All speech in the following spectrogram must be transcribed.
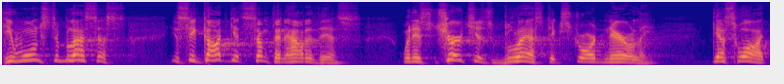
He wants to bless us. You see, God gets something out of this. When His church is blessed extraordinarily, guess what?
